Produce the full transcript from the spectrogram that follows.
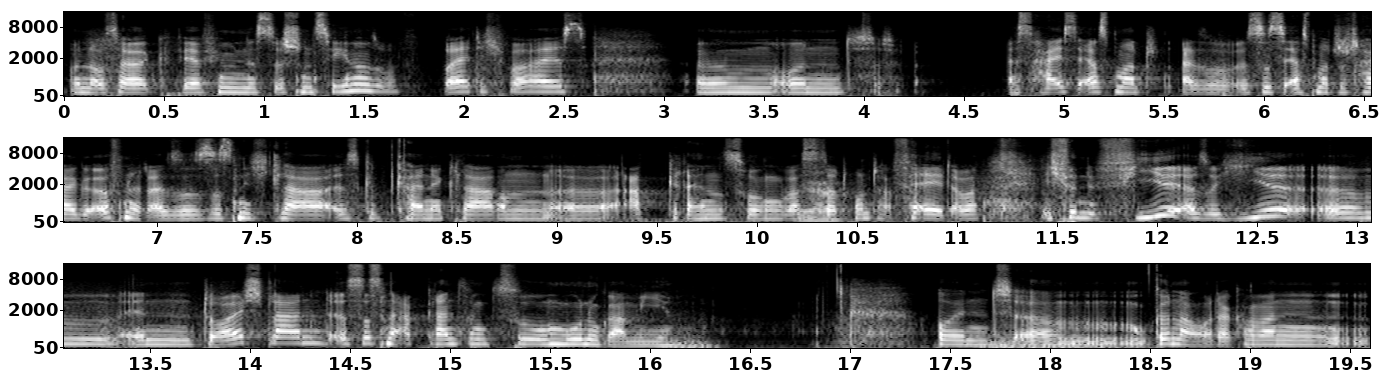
und aus der querfeministischen Szene, soweit ich weiß. Ähm, und es heißt erstmal, also es ist erstmal total geöffnet. Also es ist nicht klar, es gibt keine klaren äh, Abgrenzungen, was Ja. darunter fällt. Aber ich finde viel, also hier ähm, in Deutschland ist es eine Abgrenzung zur Monogamie. Und ähm, genau, da kann man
